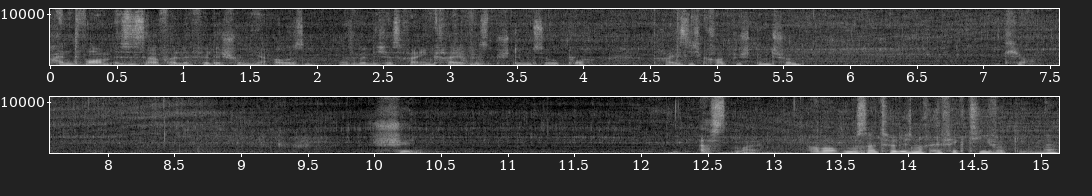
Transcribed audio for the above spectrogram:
handwarm ist es auf alle Fälle schon hier außen. Also wenn ich jetzt reingreife, ist bestimmt so boah, 30 Grad bestimmt schon. Tja. Schön. Erstmal. Aber muss natürlich noch effektiver gehen. Ne?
